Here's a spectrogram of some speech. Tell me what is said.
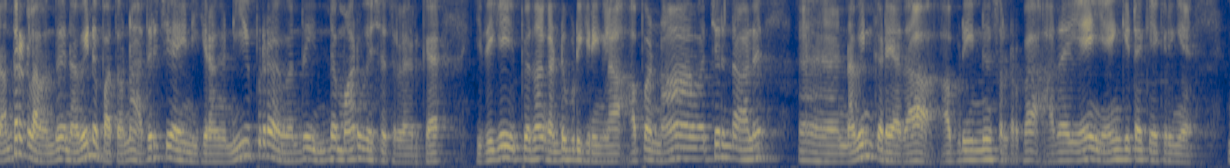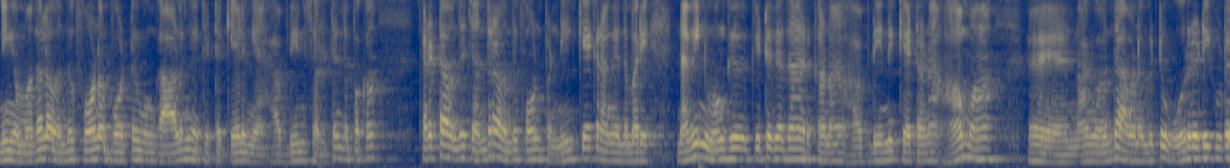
சந்திரகலா வந்து நவீனை பார்த்தோன்னா அதிர்ச்சியாகி நிற்கிறாங்க நீ எப்படி வந்து இந்த மாறு வேஷத்தில் இருக்க? இதையே இப்போ தான் கண்டுபிடிக்கிறீங்களா? அப்போ நான் வச்சுருந்த ஆள் நவீன் கிடையாதா அப்படின்னு சொல்கிறப்ப அதை ஏன் என்கிட்ட கேட்குறீங்க நீங்கள் முதல்ல வந்து ஃபோனை போட்டு உங்கள் ஆளுங்க கிட்ட கேளுங்க அப்படின்னு சொல்லிட்டு இந்த பக்கம் கரெக்டாக வந்து சந்திரா வந்து ஃபோன் பண்ணி கேட்குறாங்க இந்த மாதிரி நவீன் உங்கள் கிட்டக்க தான் இருக்கானா? அப்படின்னு கேட்டோன்னா ஆமாம் நாங்கள் வந்து அவனை விட்டு ஒரு அடி கூட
